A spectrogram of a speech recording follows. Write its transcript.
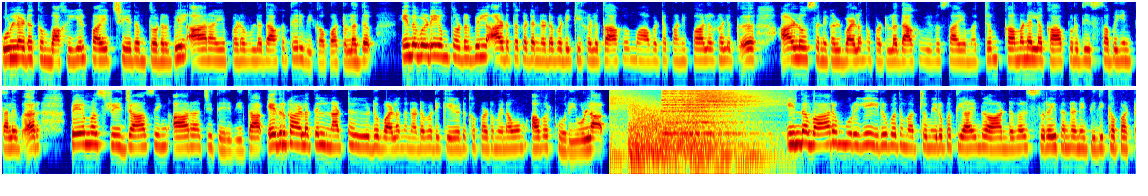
உள்ளடக்கும் வகையில் பயிர் சேதம் தொடர்பில் ஆராயப்பட உள்ளதாக தெரிவிக்கப்பட்டுள்ளது. இந்த விடயம் தொடர்பில் அடுத்த கட்ட நடவடிக்கைகளுக்காக மாவட்ட பணிப்பாளர்களுக்கு ஆலோசனைகள் வழங்கப்பட்டுள்ளதாக விவசாயம் மற்றும் கமநல காப்புறுதி சபையின் தலைவர் பேமஸ்ரீ ஜாசிங் ஆராய்ச்சி தெரிவித்தார். எதிர்காலத்தில் நட்ட ஈடு வழங்க நடவடிக்கை எடுக்கப்படும் எனவும் அவர் கூறியுள்ளார். இந்த வாரம் முறையே இருபது மற்றும் இருபத்தி ஐந்து ஆண்டுகள் சிறை தண்டனை விதிக்கப்பட்ட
